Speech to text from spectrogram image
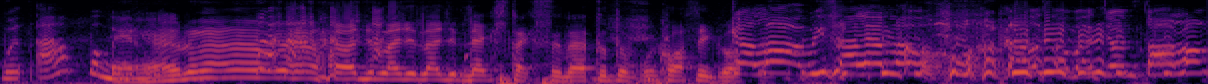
buat apa Ya, bayar udah, nggak, nggak, lanjut lanjut lanjut. Next next sudah tutup closing closing. kalau misalnya lo mau tahu sobat cuan tolong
